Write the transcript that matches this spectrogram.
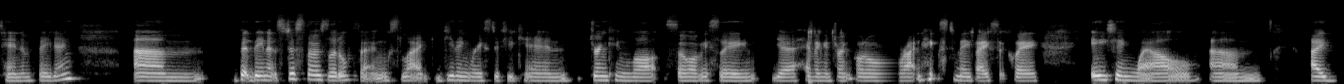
tandem feeding. Um, but then it's just those little things like getting rest if you can, drinking lots. So obviously, yeah, having a drink bottle right next to me, basically, eating well. Um, I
